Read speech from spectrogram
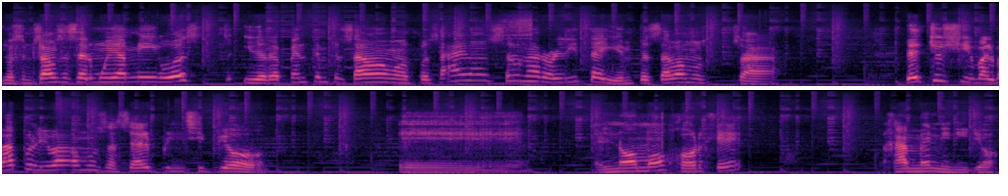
nos empezamos a hacer muy amigos y de repente empezábamos, pues, ay, vamos a hacer una rolita y empezábamos a... De hecho, Xibalbapo lo íbamos a hacer al principio eh, el Nomo, Jorge, Hamelin y yo,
